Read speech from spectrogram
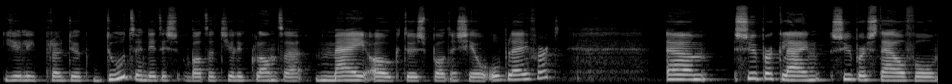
jullie product doet en dit is wat het jullie klanten mij ook dus potentieel oplevert. Um, super klein, super stijlvol,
